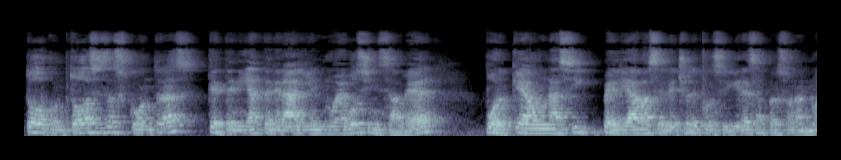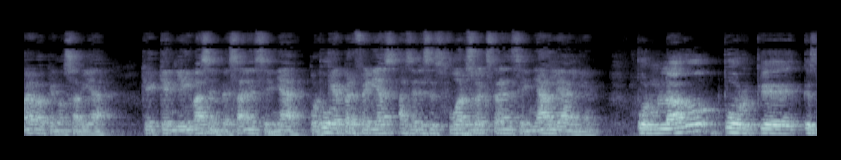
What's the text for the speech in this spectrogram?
todo, con todas esas contras que tenía tener a alguien nuevo sin saber, ¿por qué aún así peleabas el hecho de conseguir esa persona nueva que no sabía que, que le ibas a empezar a enseñar? ¿Por qué Por- preferías hacer ese esfuerzo extra de enseñarle a alguien? Por un lado, porque es,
